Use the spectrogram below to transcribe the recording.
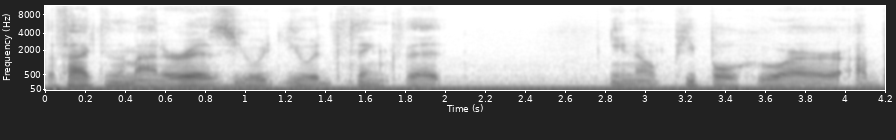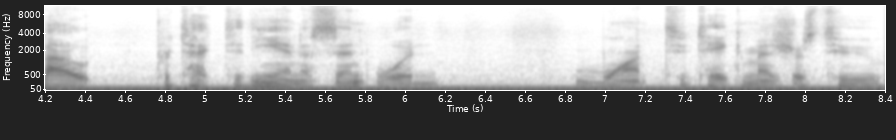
the fact of the matter is, you you would think that, you know, people who are about protect the innocent would want to take measures to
